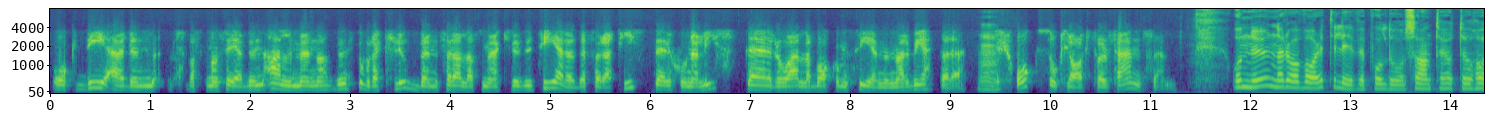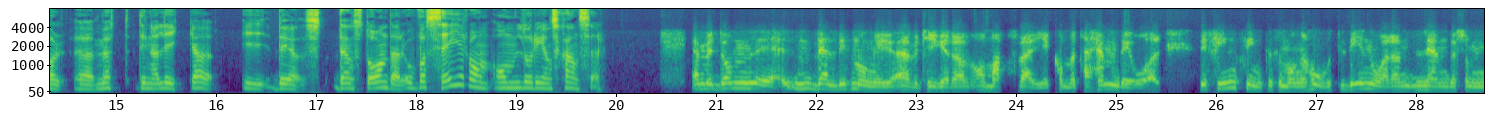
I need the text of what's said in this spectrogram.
och det är den, vad ska man säga, den allmänna, den stora klubben för alla som är akkrediterade för artister, journalister och alla bakom scenen-arbetare. Mm. Och såklart för fansen. Och nu när du har varit varit i Liverpool då så antar jag att du har eh, mött dina lika i det, den stan där och vad säger de om, om Loreens chanser? Ja, men de, eh, väldigt många är ju övertygade om- om att Sverige kommer ta hem det i år. Det finns inte så många hot. Det är några länder som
